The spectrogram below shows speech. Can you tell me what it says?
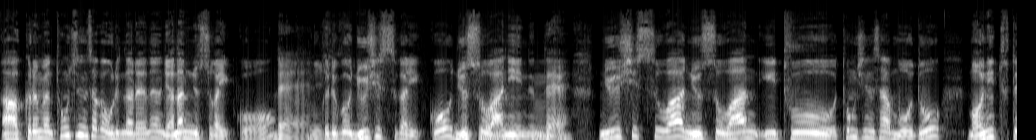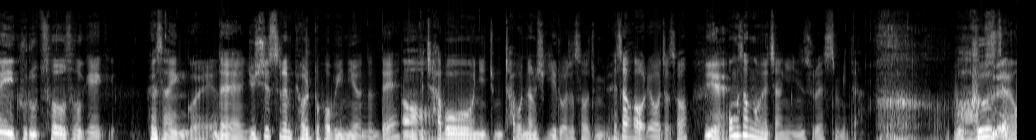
아 그러면 통신사가 우리나라에는 연합뉴스가 있고 네. 니- 그리고 뉴시스가 있고 뉴스원이 있는데 네. 뉴시스와 뉴스원 이 두 통신사 모두 머니투데이 그룹 소속의 회사인 거예요. 네, 뉴시스는 별도 법인이었는데 어. 그때 자본이 좀 자본 잠식이 이루어져서 좀 회사가 어려워져서 예. 홍성근 회장이 인수를 했습니다. 뭐 아, 그, 그래요?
